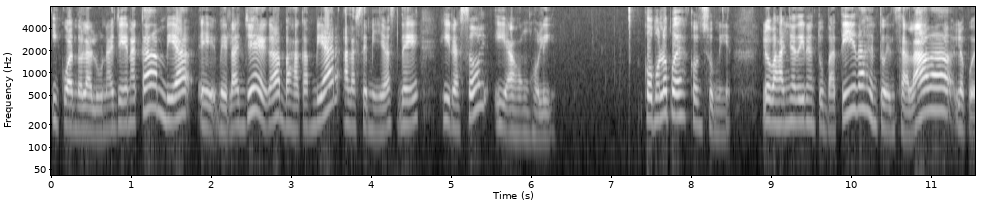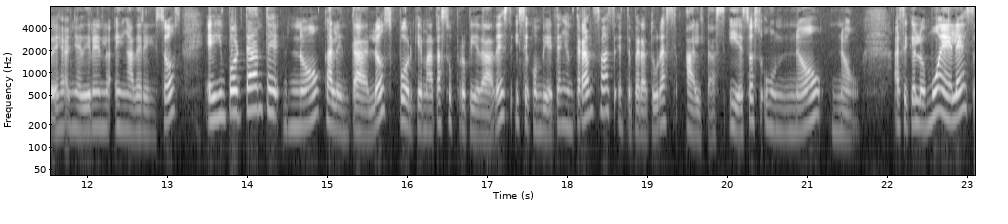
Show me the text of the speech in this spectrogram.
y cuando la luna llena cambia, eh, llega, vas a cambiar a las semillas de girasol y ajonjolí. ¿Cómo lo puedes consumir? Lo vas a añadir en tus batidas, en tu ensalada, lo puedes añadir en, aderezos. Es importante no calentarlos porque mata sus propiedades y se convierten en transfas en temperaturas altas. Y eso es un no, no. Así que lo mueles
